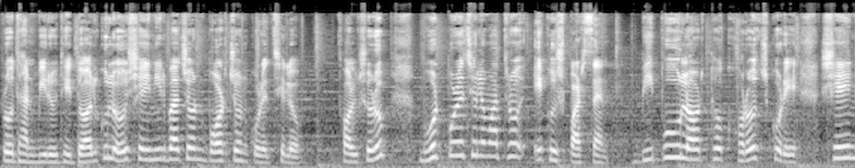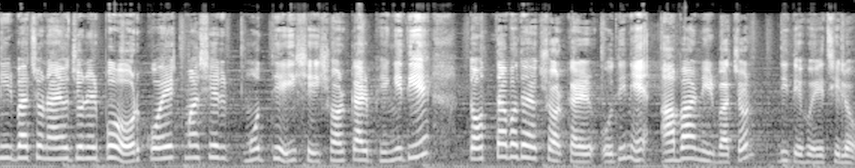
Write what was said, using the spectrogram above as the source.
প্রধান বিরোধী দলগুলো সেই নির্বাচন বর্জন করেছিল। ফলস্বরূপ, ভোট পড়েছিল মাত্র একুশ পার্সেন্ট বিপুল অর্থ খরচ করে সেই নির্বাচন আয়োজনের পর কয়েক মাসের মধ্যেই সেই সরকার ভেঙে দিয়ে তত্ত্বাবধায়ক সরকারের অধীনে আবার নির্বাচন দিতে হয়েছিল।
